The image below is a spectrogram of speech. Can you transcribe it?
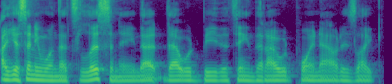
i guess anyone that's listening that that would be the thing that i would point out is like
